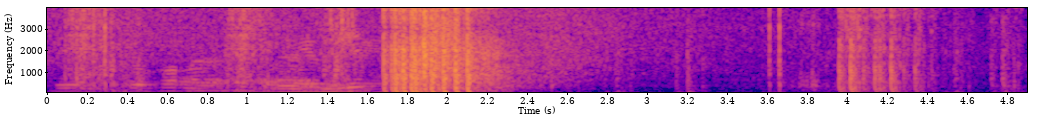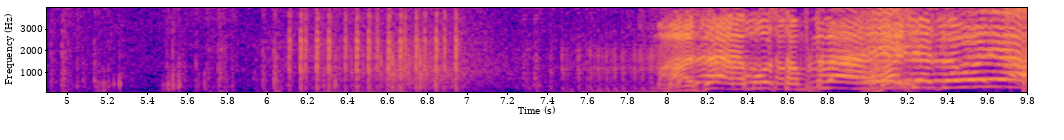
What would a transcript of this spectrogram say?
ഇത് എനിക്ക് പറഞ്ഞ എന്ത്? माझा अॅमो संपला आहे माझ्या जवळ या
